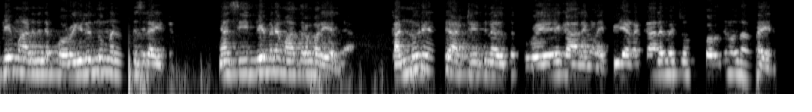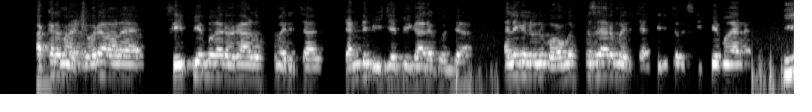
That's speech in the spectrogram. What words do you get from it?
പി എം ആണ് ഇതിന്റെ പുറകിലെന്നും മനസ്സിലായിട്ടുണ്ട് ഞാൻ സി പി എമ്മിനെ മാത്രം പറയല്ല. കണ്ണൂർ രാഷ്ട്രീയത്തിനകത്ത് കുറെ കാലങ്ങളായി. ഇപ്പൊ ഈ ഇടക്കാലം വെച്ച് കുറഞ്ഞു വന്നതായിരുന്നു അക്രമരാഷ്ട്രീയം. ഒരാളെ സി പി എമ്മുകാർ ഒരാൾ മരിച്ചാൽ രണ്ട് ബി ജെ പിക്കാരെ കൊല്ലുക. അല്ലെങ്കിൽ ഒരു കോൺഗ്രസ്സുകാരൻ മരിച്ചാൽ തിരിച്ചൊരു സി പി എമ്മുകാരൻ ഈ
